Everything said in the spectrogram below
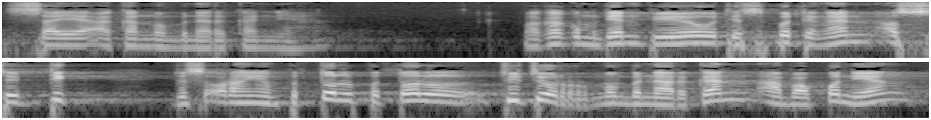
saya akan membenarkannya. Maka kemudian beliau disebut dengan as-siddiq, itu seorang yang betul-betul jujur membenarkan apa pun yang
